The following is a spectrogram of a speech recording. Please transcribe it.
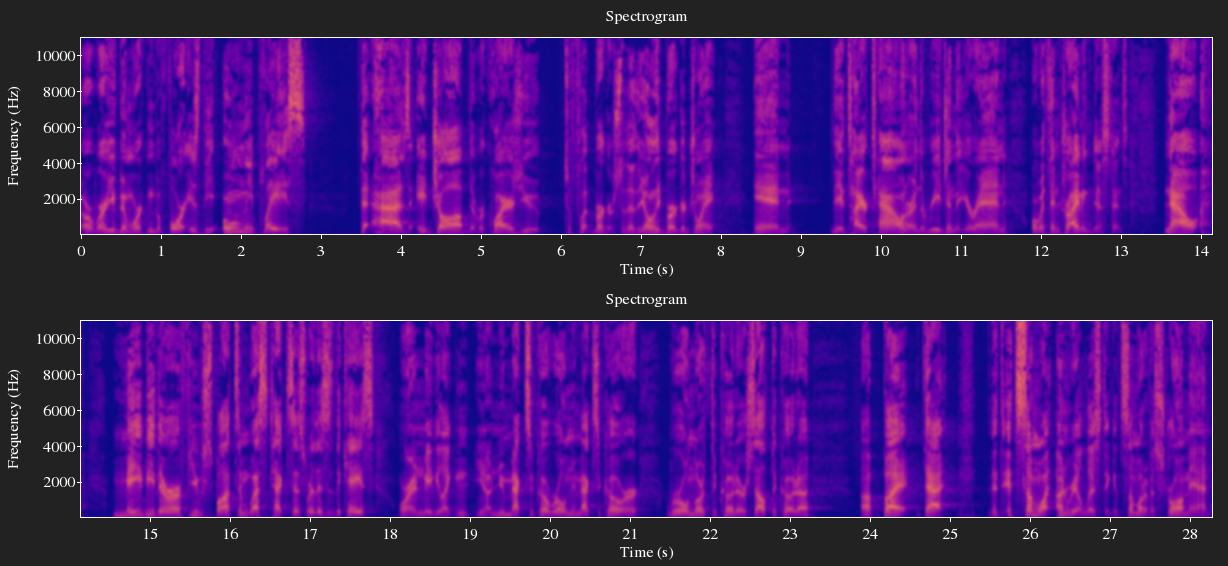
or where you've been working before is the only place that has a job that requires you to flip burgers. So they're the only burger joint in the entire town or in the region that you're in or within driving distance. Now, maybe there are a few spots in West Texas where this is the case or in maybe like you know New Mexico, rural New Mexico or rural North Dakota or South Dakota. Uh, but that it, it's somewhat unrealistic. It's somewhat of a straw man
